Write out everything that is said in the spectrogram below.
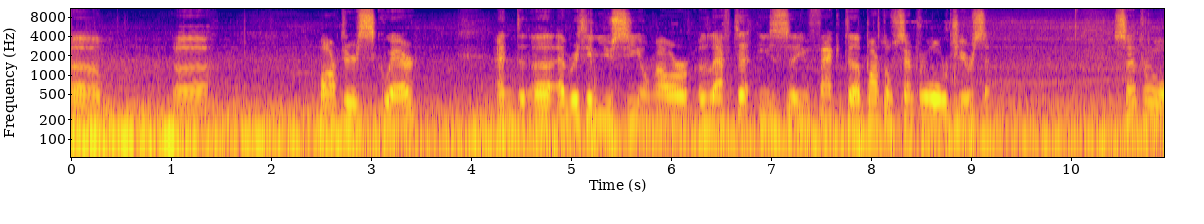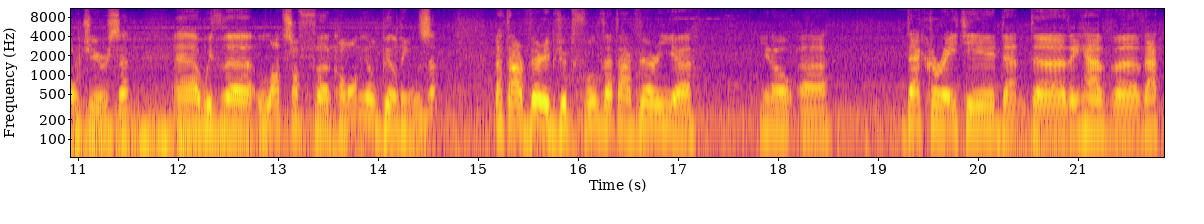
um, uh, Martyrs Square and uh, everything you see on our left is in fact uh, part of central Algiers. Central Algiers uh, with uh, lots of uh, colonial buildings that are very beautiful that are very uh, you know decorated and they have that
